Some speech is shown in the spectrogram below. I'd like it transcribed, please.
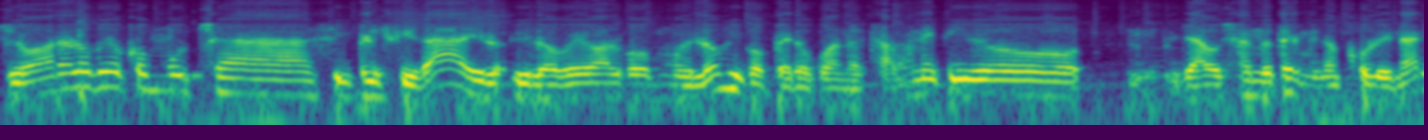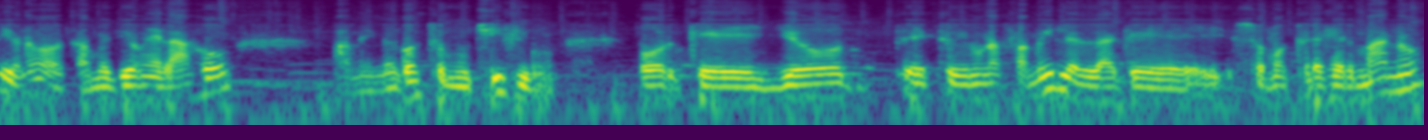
yo ahora lo veo con mucha simplicidad y lo, y lo veo algo muy lógico, pero cuando estaba metido, ya usando términos culinarios, ¿no? Estaba metido en el ajo, a mí me costó muchísimo, porque yo estoy en una familia en la que somos tres hermanos,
